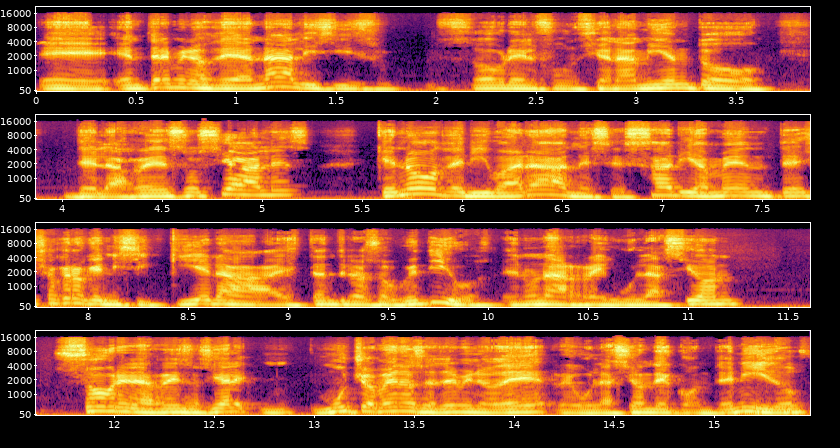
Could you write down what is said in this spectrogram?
eh, en términos de análisis sobre el funcionamiento de las redes sociales, que no derivará necesariamente, yo creo que ni siquiera está entre los objetivos, en una regulación sobre las redes sociales, mucho menos en términos de regulación de contenidos.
